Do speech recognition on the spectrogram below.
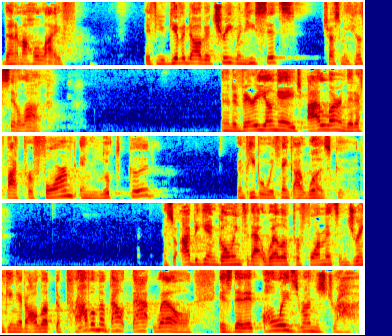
Done it my whole life. If you give a dog a treat when he sits, trust me, he'll sit a lot. And at a very young age, I learned that if I performed and looked good, then people would think I was good. And so I began going to that well of performance and drinking it all up. The problem about that well is that it always runs dry.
